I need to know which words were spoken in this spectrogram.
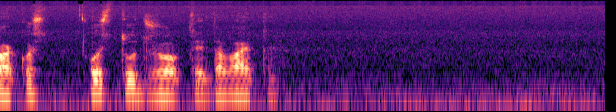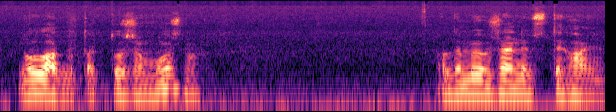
Так, ось, ось тут жовтий, давайте. Ну ладно, так теж можна. Але ми вже не встигаємо.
